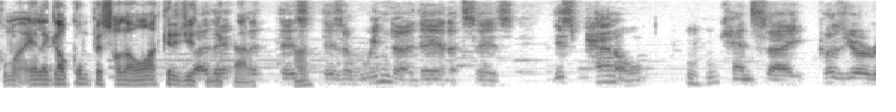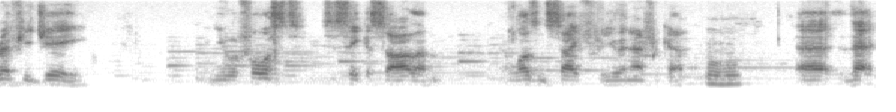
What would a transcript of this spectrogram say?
Como é legal como o pessoal da ONU acredita, né, cara? There's, there's a window there that says this panel mm-hmm. can say because you're a refugee, you were forced to seek asylum, it wasn't safe for you in Africa. Mm-hmm. Uh, that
